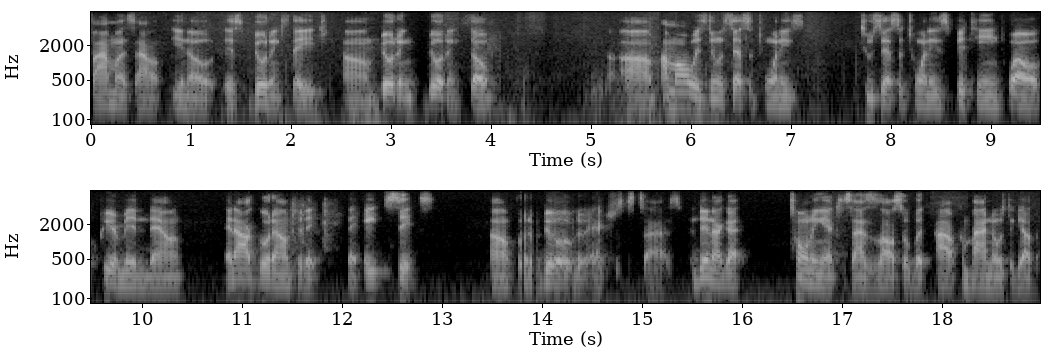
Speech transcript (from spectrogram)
five months out, you know, it's building stage, um, building, building. So um, I'm always doing sets of 20s, two sets of 20s, 15, 12, pyramid and down. And I'll go down to the, the 8 6 uh, for the builder exercise. And then I got toning exercises also, but I'll combine those together.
